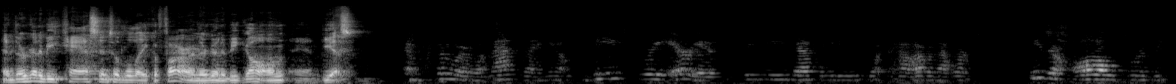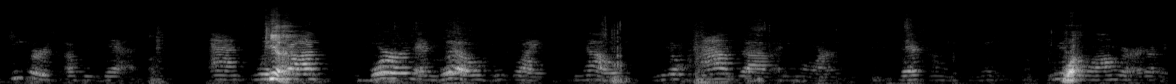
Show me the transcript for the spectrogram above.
and they're going to be cast into the lake of fire, and they're going to be gone. And yes, similar to what Matt's saying, you know, these three areas, the sea, death, Hades, what, however that works, these are all sort of the keepers of the dead. With Yeah. God's word and will, he's like, no, you don't have them anymore. They're coming to me. You Right. no longer are the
